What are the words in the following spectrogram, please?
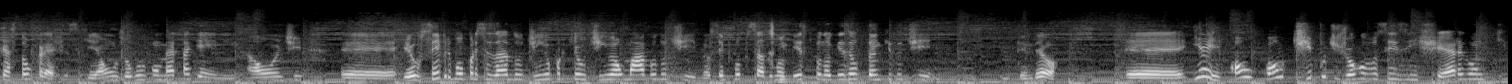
Castle Crashes, que é um jogo com metagame, onde é, eu sempre vou precisar do Dinho porque o Dinho é o mago do time. Eu sempre vou precisar do Noguês porque o Noguês é o tanque do time. Entendeu? É, e aí, qual, qual tipo de jogo vocês enxergam que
